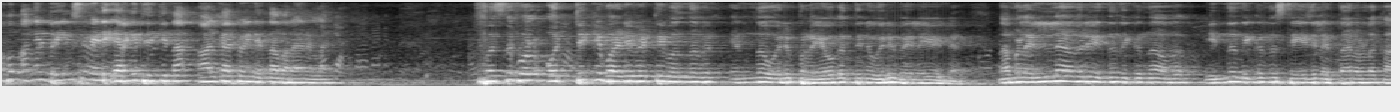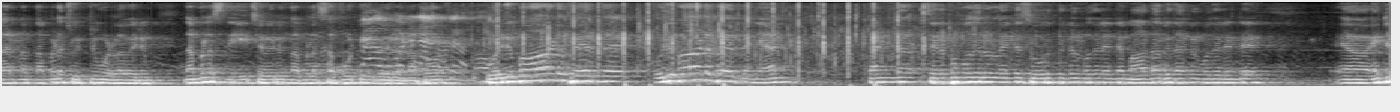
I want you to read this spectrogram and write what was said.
അപ്പം അങ്ങനെ ഡ്രീംസിന് വേണ്ടി ഇറങ്ങിത്തിരിക്കുന്ന ആൾക്കാർക്ക് വേണ്ടി എന്താ പറയാനുള്ള ഫസ്റ്റ് ഓഫ് ഓൾ ഒറ്റയ്ക്ക് വഴിവെട്ടി വന്നവൻ എന്ന ഒരു പ്രയോഗത്തിന് ഒരു വിലയുമില്ല നമ്മൾ എല്ലാവരും ഇന്ന് നിൽക്കുന്ന ഇന്ന് നിൽക്കുന്ന സ്റ്റേജിൽ എത്താനുള്ള കാരണം നമ്മുടെ ചുറ്റുമുള്ളവരും നമ്മളെ സ്നേഹിച്ചവരും നമ്മളെ സപ്പോർട്ട് ചെയ്തവരുമാണ് അപ്പോൾ ഒരുപാട് പേരുടെ ഒരുപാട് പേരുടെ ഞാൻ കണ്ട ചെറുപ്പം മുതലുള്ള എന്റെ സുഹൃത്തുക്കൾ മുതൽ എന്റെ മാതാപിതാക്കൾ മുതൽ എന്റെ എന്റെ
